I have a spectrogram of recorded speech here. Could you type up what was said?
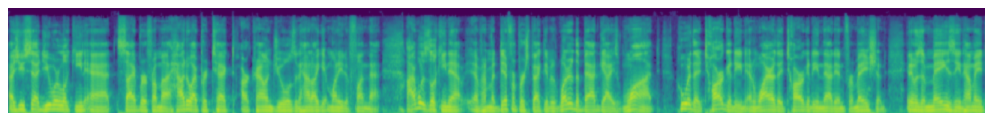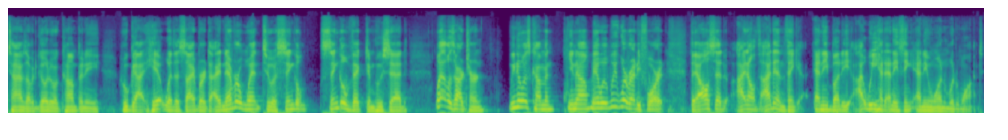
as you said you were looking at cyber from a how do i protect our crown jewels and how do i get money to fund that? I was looking at uh, from a different perspective what do the bad guys want? Who are they targeting and why are they targeting that information? And it was amazing how many times i would go to a company who got hit with a cyber attack. I never went to a single single victim who said well it was our turn we knew it was coming. You know, we, we were ready for it. They all said, I don't, I didn't think anybody, I, we had anything anyone would want.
